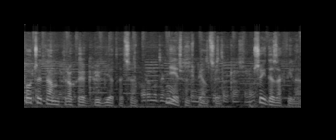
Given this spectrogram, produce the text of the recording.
Poczytam trochę w bibliotece. Nie jestem śpiący. Przyjdę za chwilę.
